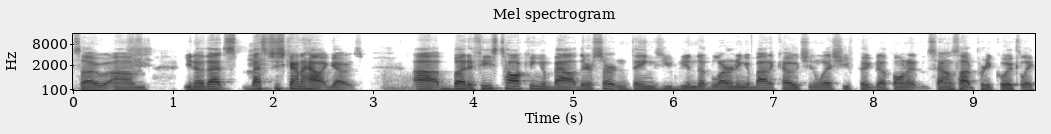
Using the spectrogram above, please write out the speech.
so um, you know, that's that's just kind of how it goes. Uh, but if he's talking about there are certain things you end up learning about a coach, unless you've picked up on it, it sounds like pretty quickly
